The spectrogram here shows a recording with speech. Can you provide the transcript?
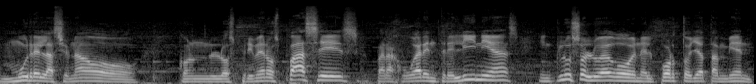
muy relacionado con los primeros pases, para jugar entre líneas, incluso luego en el Porto ya también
